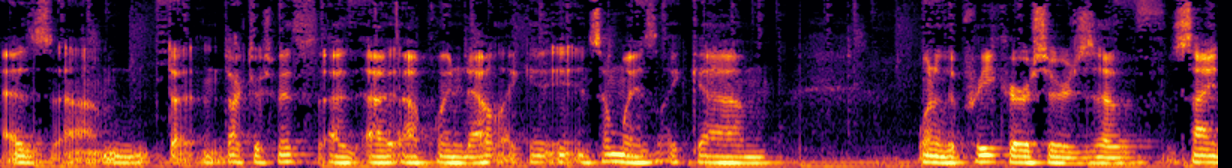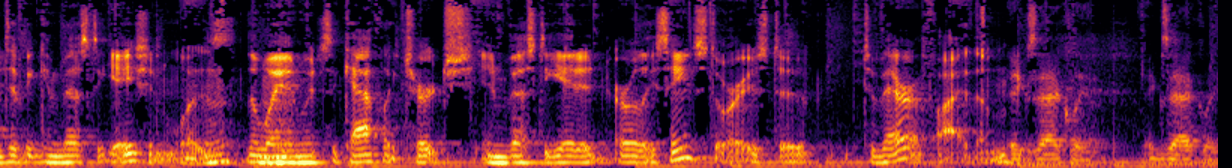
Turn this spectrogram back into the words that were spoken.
as um, D- Dr. Smith uh, uh, uh, pointed out, like in, in some ways, like. Um, one of the precursors of scientific investigation was Mm-hmm. the way in which the Catholic Church investigated early saint stories to to verify them. Exactly, exactly.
